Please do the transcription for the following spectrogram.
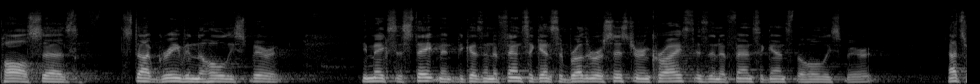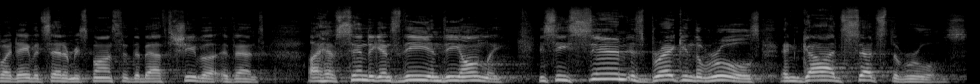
Paul says, stop grieving the Holy Spirit. He makes a statement because an offense against a brother or sister in Christ is an offense against the Holy Spirit. That's why David said in response to the Bathsheba event, I have sinned against thee and thee only. You see, sin is breaking the rules, and God sets the rules.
